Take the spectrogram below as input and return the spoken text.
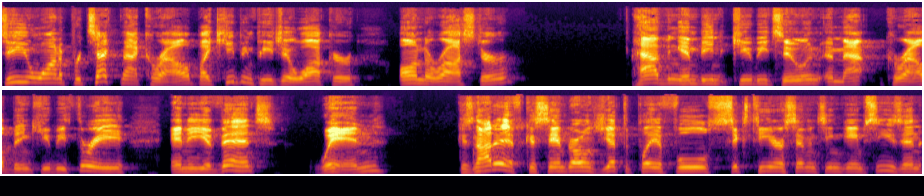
do you want to protect Matt Corral by keeping PJ Walker on the roster, having him being QB2 and, and Matt Corral being QB3 in the event when because not if, because Sam Darnold's yet to play a full 16 or 17 game season.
